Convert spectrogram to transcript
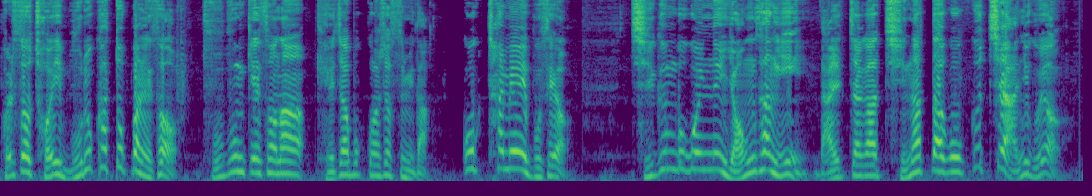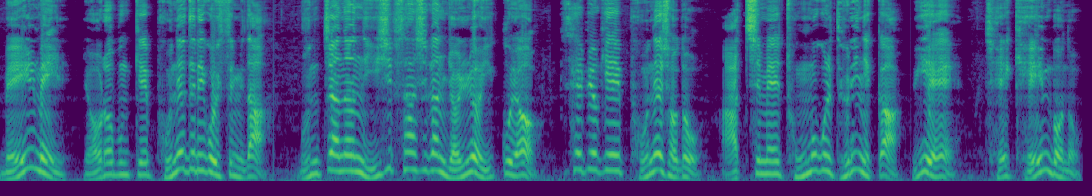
벌써 저희 무료 카톡방에서 두 분께서나 계좌 복구하셨습니다. 꼭 참여해 보세요. 지금 보고 있는 영상이 날짜가 지났다고 끝이 아니고요. 매일매일 여러분께 보내드리고 있습니다. 문자는 24시간 열려 있고요. 새벽에 보내셔도 아침에 종목을 드리니까 위에 제 개인 번호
